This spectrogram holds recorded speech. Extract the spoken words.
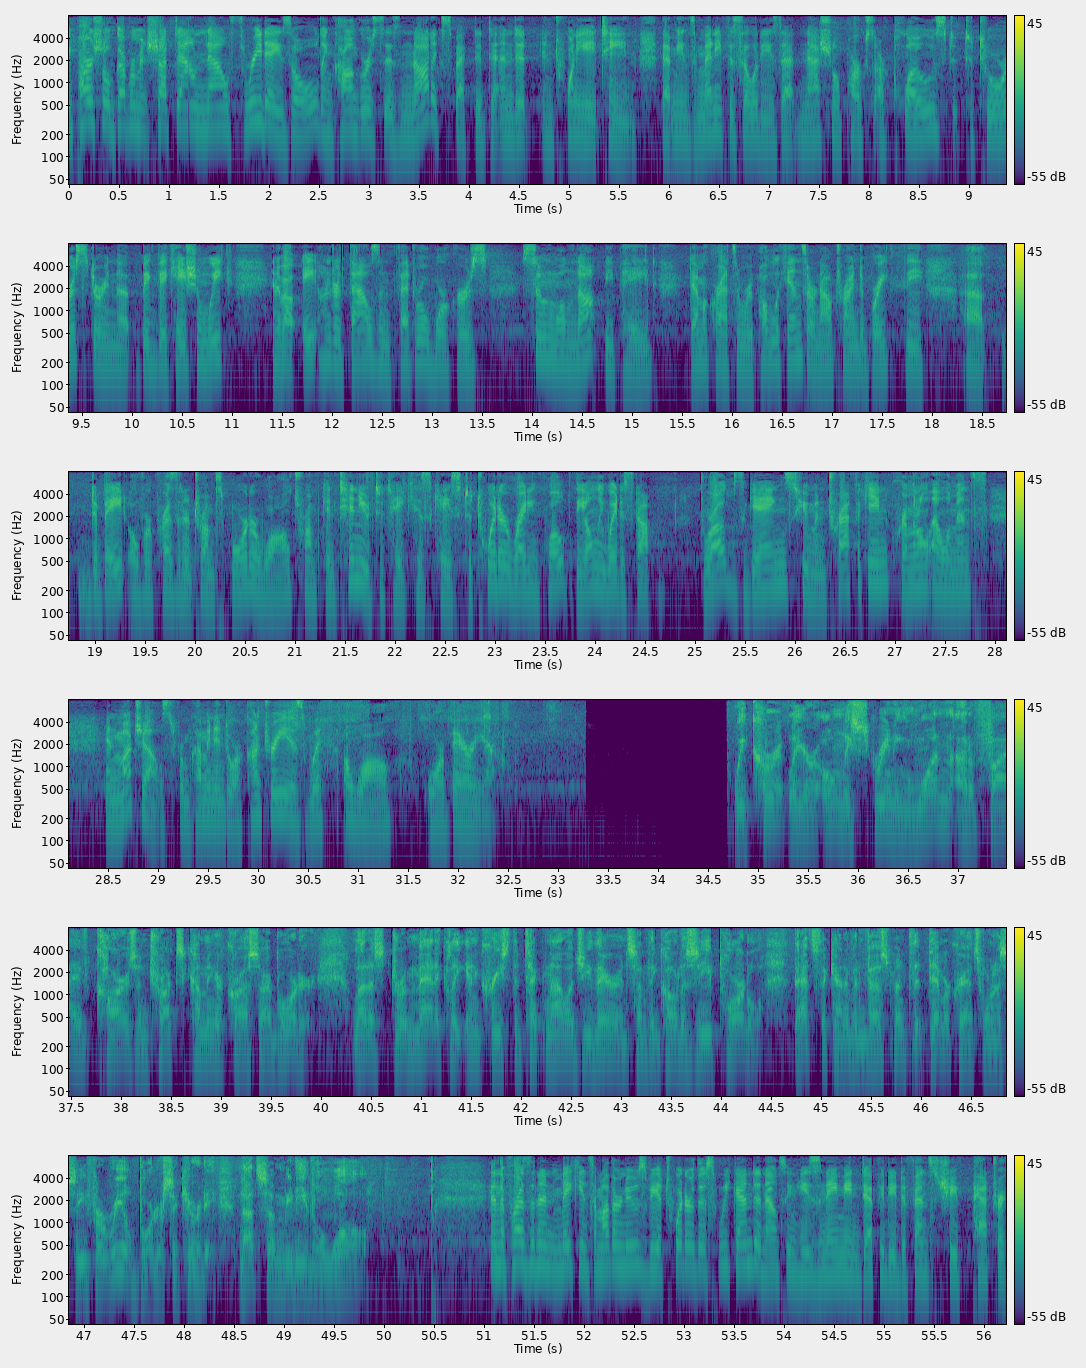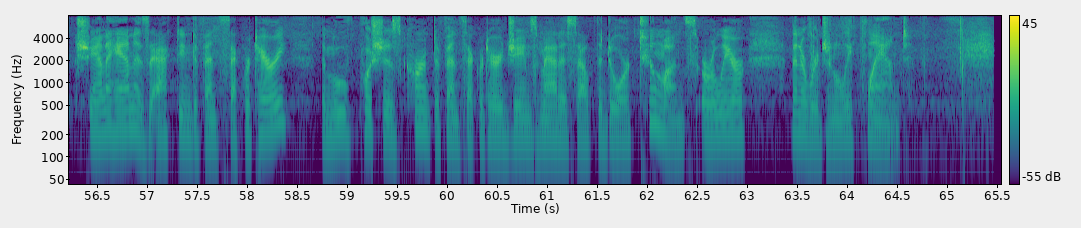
A partial government shutdown now three days old, and Congress is not expected to end it in 2018. That means many facilities at national parks are closed to tourists during the big vacation week, and about 800,000 federal workers soon will not be paid. Democrats and Republicans are now trying to break the uh, debate over President Trump's border wall. Trump continued to take his case to Twitter, writing, quote, the only way to stop drugs, gangs, human trafficking, criminal elements, and much else from coming into our country is with a wall or barrier. We currently are only screening one out of five cars and trucks coming across our border. Let us dramatically increase the technology there in something called a Z portal. That's the kind of investment that Democrats want to see for real border security, not some medieval wall. And the president making some other news via Twitter this weekend, announcing he's naming Deputy Defense Chief Patrick Shanahan as acting defense secretary. The move pushes current defense secretary James Mattis out the door two months earlier than originally planned.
